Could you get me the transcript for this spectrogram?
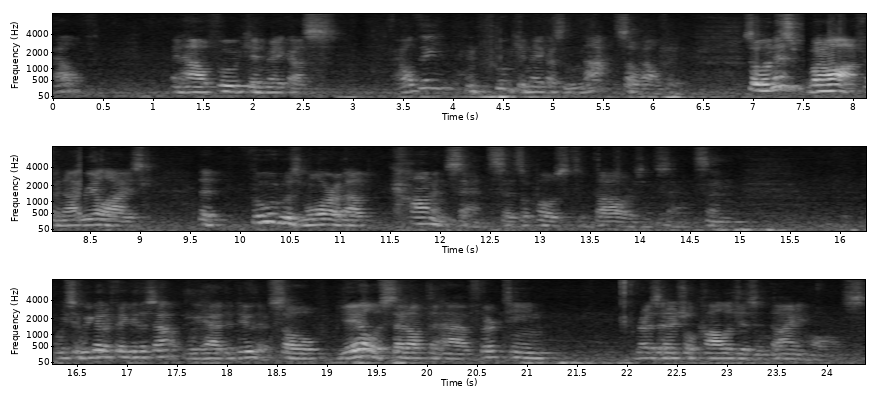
health, and how food can make us healthy and food can make us not so healthy. So when this went off and I realized that food was more about common sense as opposed to dollars and cents, and we said, we gotta figure this out. We had to do this. So Yale is set up to have thirteen residential colleges and dining halls.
